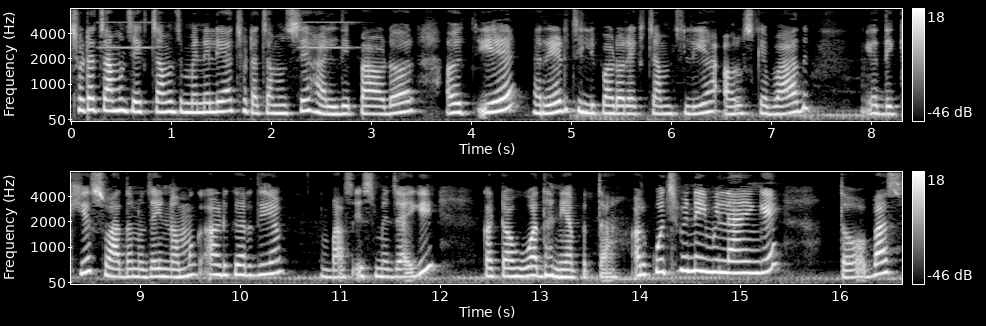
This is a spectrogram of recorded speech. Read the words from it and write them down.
छोटा चामच, एक चामच मैंने लिया, छोटा चामच से हल्दी पाउडर और ये रेड चिल्ली पाउडर एक चामच लिया और उसके बाद ये देखिए स्वाद अनुजाई नमक ऐड कर दिया। बस इसमें जाएगी कटा हुआ धनिया पत्ता और कुछ भी नहीं मिलाएँगे। तो बस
